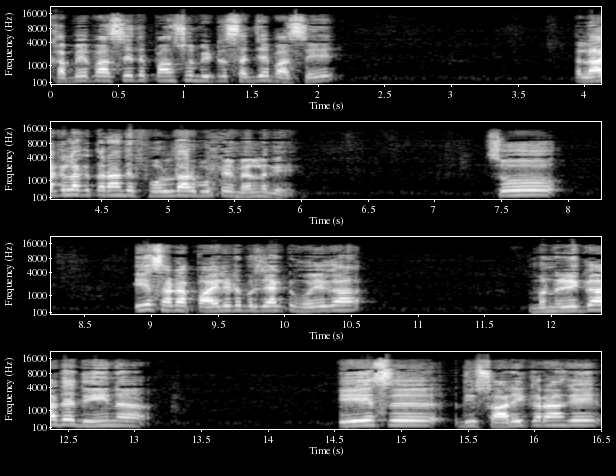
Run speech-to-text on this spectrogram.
ਖੱਬੇ ਪਾਸੇ ਤੇ 500 ਮੀਟਰ ਸੱਜੇ ਪਾਸੇ ਅਲੱਗ-ਅਲੱਗ ਤਰ੍ਹਾਂ ਦੇ ਫੁੱਲਦਾਰ ਬੂਟੇ ਮਿਲਣਗੇ। ਸੋ ਇਹ ਸਾਡਾ ਪਾਇਲਟ ਪ੍ਰੋਜੈਕਟ ਹੋਏਗਾ। ਮਨਰੇਗਾ ਦੇ ਅਧੀਨ ਇਸ ਦੀ ਸਾਰੀ ਕਰਾਂਗੇ,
